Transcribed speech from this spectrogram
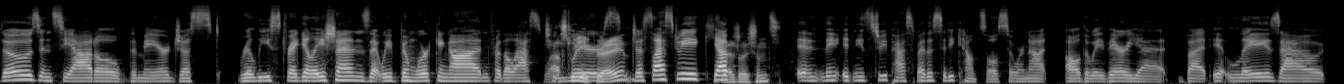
those in Seattle, the mayor just released regulations that we've been working on for the last two last years. Week, right? Just last week. Yep. Congratulations. And they, it needs to be passed by the city council. So we're not all the way there yet, but it lays out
